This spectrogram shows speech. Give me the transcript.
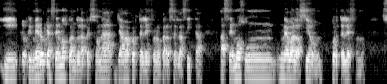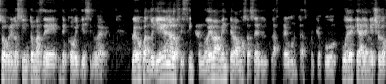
y lo primero que hacemos cuando la persona llama por teléfono para hacer la cita hacemos una evaluación por teléfono sobre los síntomas de, de COVID-19. Luego, cuando lleguen a la oficina, nuevamente vamos a hacer las preguntas, porque puede que hayan hecho la,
